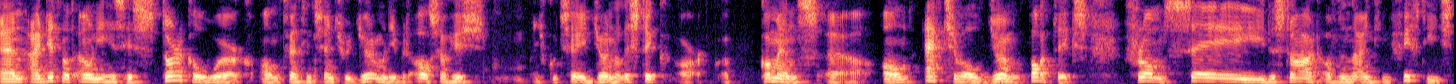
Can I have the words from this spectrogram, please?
and I did not only his historical work on 20th century Germany, but also his, you could say, journalistic or comments uh, on actual German politics from, say, the start of the 1950s.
